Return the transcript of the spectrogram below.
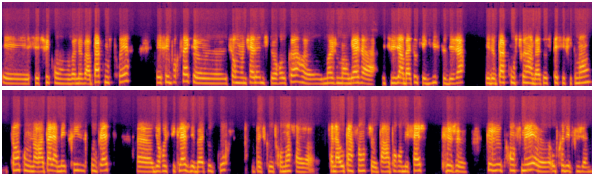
et c'est celui qu'on ne va pas construire. Et c'est pour ça que sur mon challenge de record, moi je m'engage à utiliser un bateau qui existe déjà et de pas construire un bateau spécifiquement tant qu'on n'aura pas la maîtrise complète euh, du recyclage des bateaux de course parce que autrement ça ça n'a aucun sens euh, par rapport au message que je que je transmets euh, auprès des plus jeunes.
